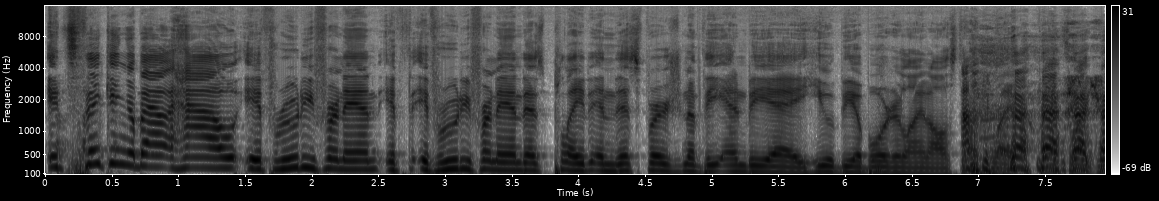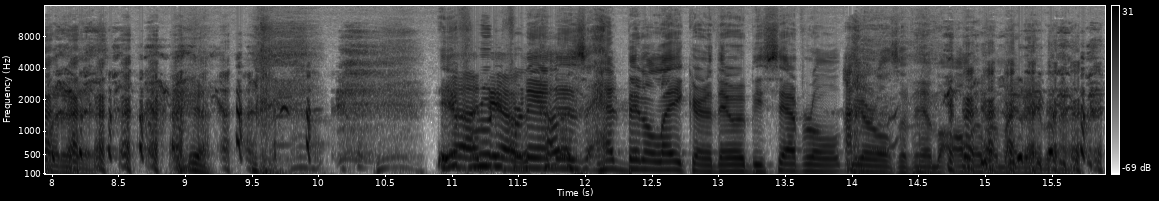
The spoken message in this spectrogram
it's thinking about how if Rudy Fernand if if Rudy Fernandez played in this version of the NBA, he would be a borderline all star player. That's like what it is. Yeah. If Yeah, Rudy yeah, Fernandez had been a Laker, there would be several murals of him all over my neighborhood.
